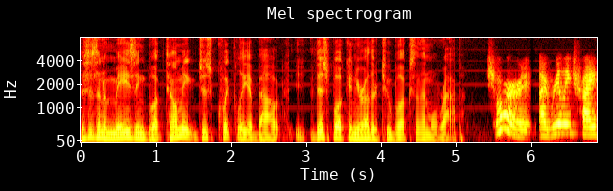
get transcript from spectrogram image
This is an amazing book. Tell me just quickly about this book and your other two books, and then we'll wrap. Sure. I really try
